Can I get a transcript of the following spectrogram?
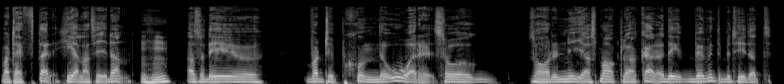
vartefter, hela tiden. mhm. Alltså det är ju, var typ sjunde år så, så har du nya smaklökar. Det behöver inte betyda att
